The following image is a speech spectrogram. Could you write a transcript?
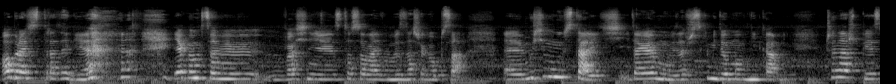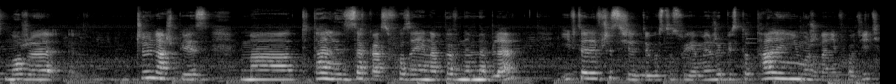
obrać strategię, jaką chcemy właśnie stosować wobec naszego psa. E, musimy ustalić, i tak jak mówię, ze wszystkimi domownikami, czy nasz pies może czy nasz pies ma totalny zakaz wchodzenia na pewne meble i wtedy wszyscy się do tego stosujemy, że pies totalnie nie może na nie wchodzić.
